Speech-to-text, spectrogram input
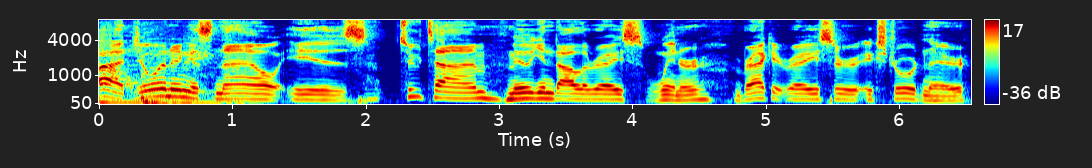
All right, joining us now is two-time million dollar race winner, bracket racer extraordinaire,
